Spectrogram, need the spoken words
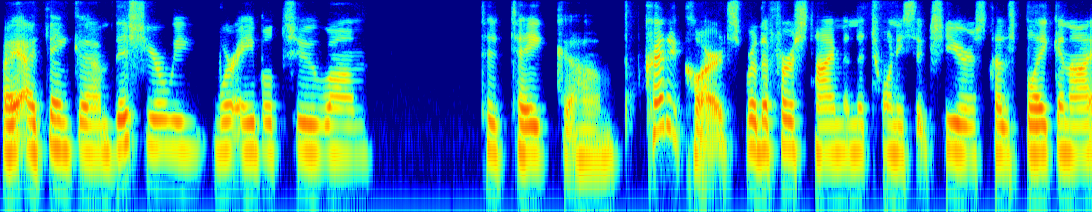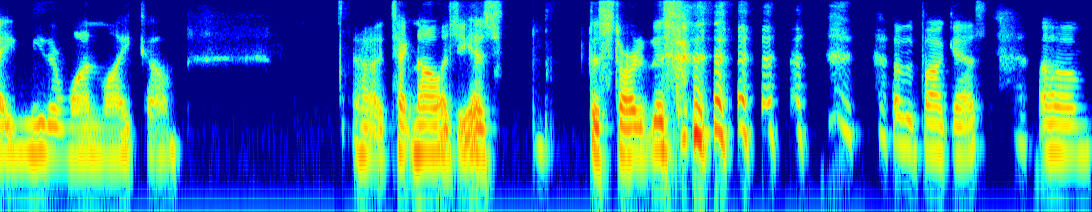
I, I, think um, this year we were able to um, to take um, credit cards for the first time in the 26 years because Blake and I neither one like um, uh, technology as the start of this of the podcast. Um,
